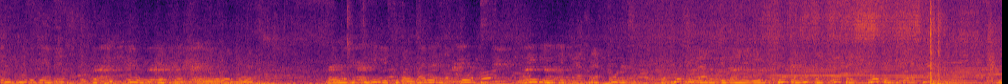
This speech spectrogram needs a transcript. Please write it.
any kind of damage, it's going to be very difficult for Ill Will to win. Ill Will continues to go right over the forks. Maybe he can catch that corner. The pushing battle's begun, and he's stepping up that weapon, hoping to get a catch. And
